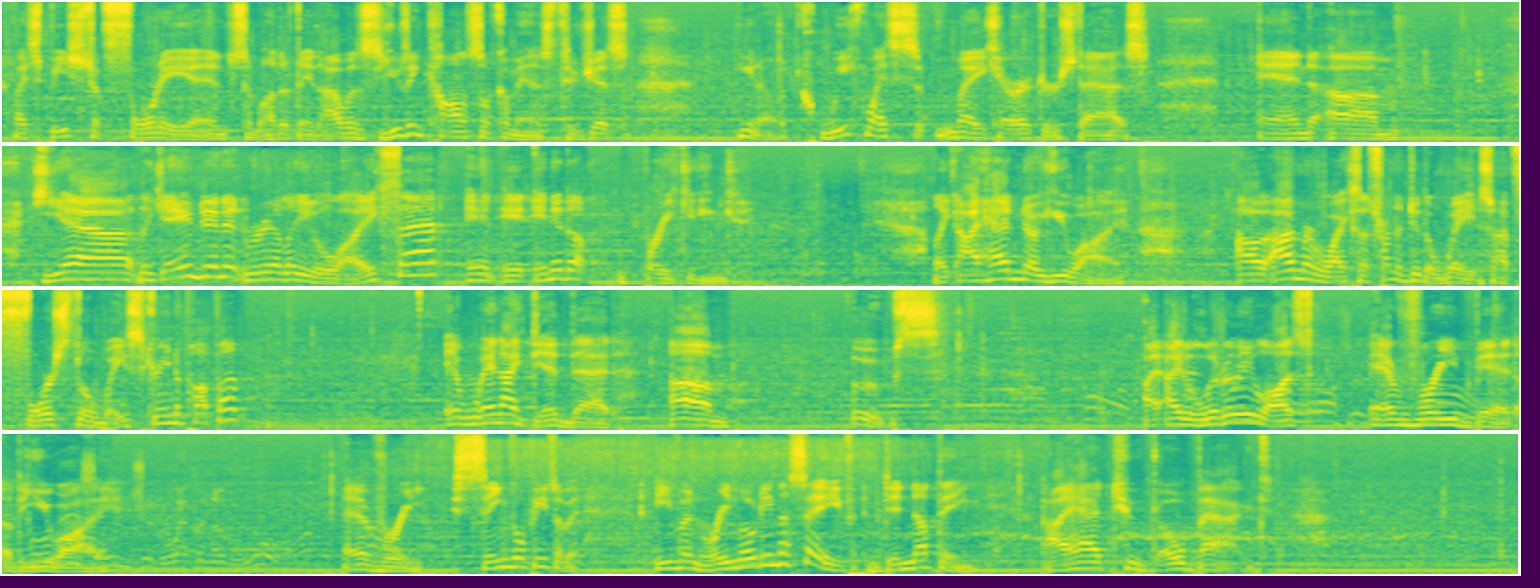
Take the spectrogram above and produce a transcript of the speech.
my speech to 40 and some other things. I was using console commands to just, you know, tweak my my character stats, and um, yeah, the game didn't really like that, and it ended up breaking. Like I had no UI. I, I remember why, because I was trying to do the weight, so I forced the weight screen to pop up. And when I did that, um, oops. I, I literally lost every bit of the UI. Every single piece of it. Even reloading the save did nothing. I had to go back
